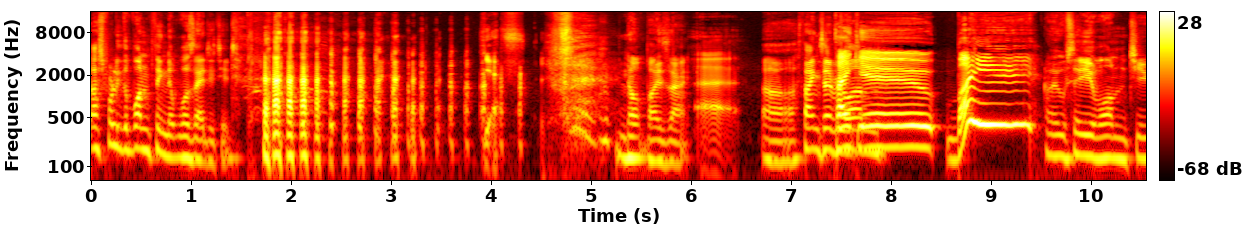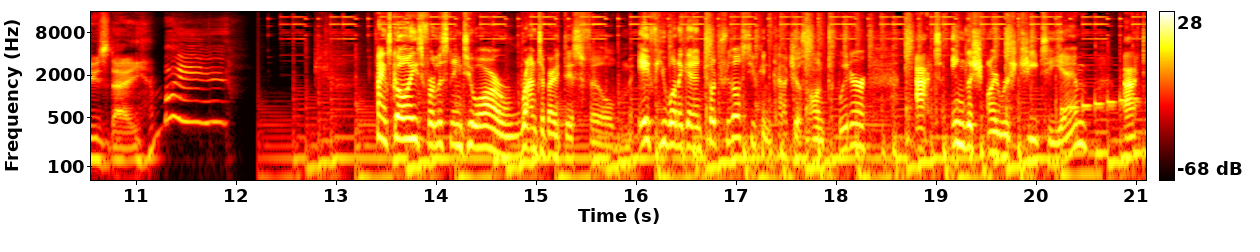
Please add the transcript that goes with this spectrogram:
That's probably the one thing that was edited, Yes. not by Zack. Uh, thanks everyone. Thank you. Bye. We'll see you on Tuesday. Bye. Thanks, guys, for listening to our rant about this film. If you want to get in touch with us, you can catch us on Twitter at English Irish GTM, at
